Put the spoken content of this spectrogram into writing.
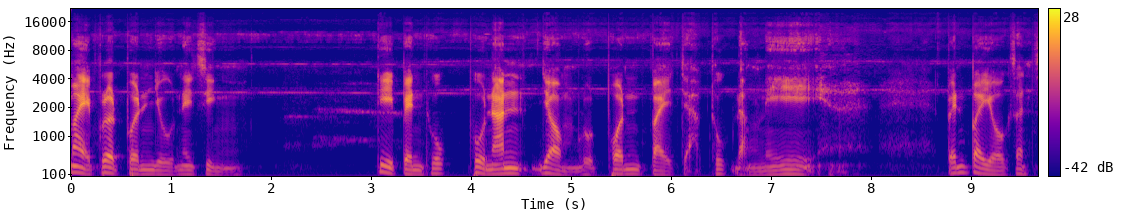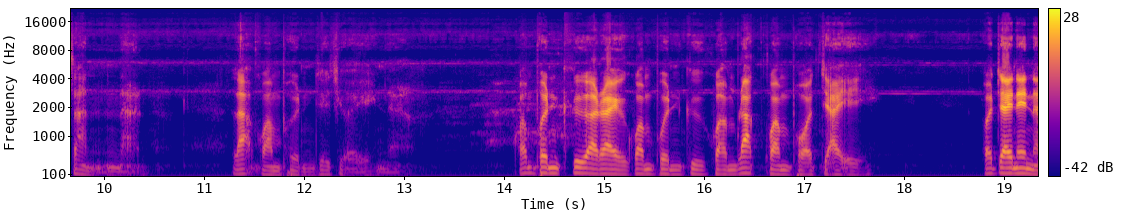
ไม่เพลิดเพลินอยู่ในสิ่ง ที่เป็นทุกข์ผู้นั้นย่อมหลุดพ้นไปจากทุกข์ดังนี้ เป็นประโยคสั้นๆนะละความเพลินเฉยๆนะความเพลินคืออะไรความเพลินคือความรักความพอใจ พอใจในไหน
